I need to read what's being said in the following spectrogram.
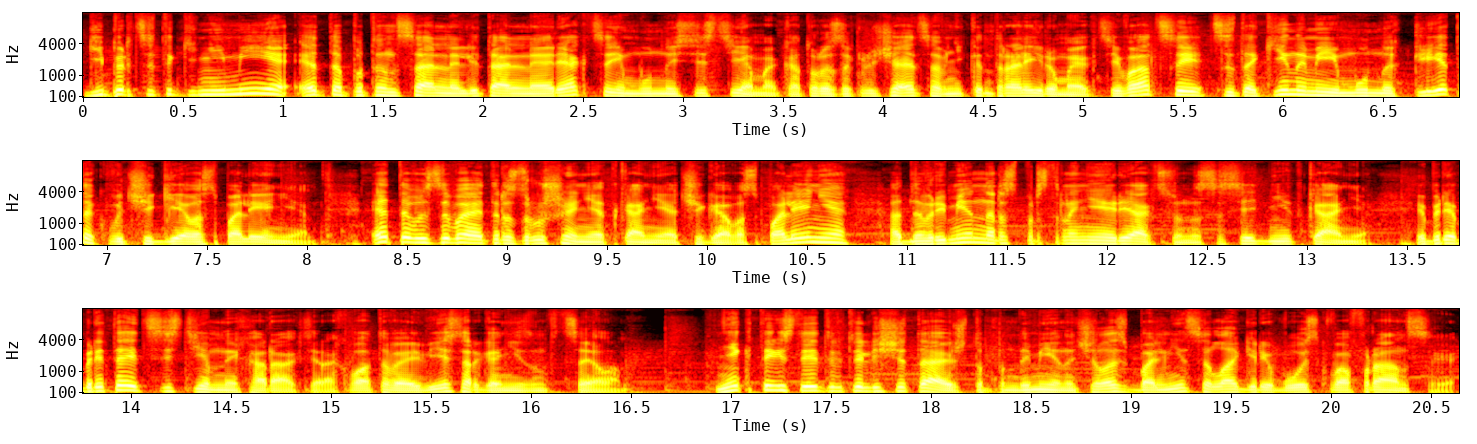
Гиперцитокинемия — это потенциально летальная реакция иммунной системы, которая заключается в неконтролируемой активации цитокинами иммунных клеток в очаге воспаления. Это вызывает разрушение ткани очага воспаления, одновременно распространяя реакцию на соседние ткани и приобретает системный характер, охватывая весь организм в целом. Некоторые исследователи считают, что пандемия началась в больнице лагеря войск во Франции,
